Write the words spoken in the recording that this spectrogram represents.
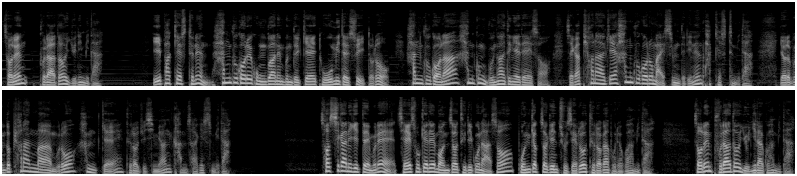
저는 브라더 윤입니다. 이 팟캐스트는 한국어를 공부하는 분들께 도움이 될 수 있도록 한국어나 한국 문화 등에 대해서 제가 편하게 한국어로 말씀드리는 팟캐스트입니다. 여러분도 편한 마음으로 함께 들어주시면 감사하겠습니다. 첫 시간이기 때문에 제 소개를 먼저 드리고 나서 본격적인 주제로 들어가 보려고 합니다. 저는 브라더 윤이라고 합니다.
